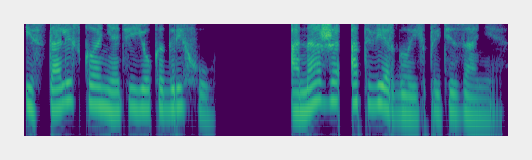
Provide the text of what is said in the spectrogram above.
и стали склонять ее к греху. Она же отвергла их притязания.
